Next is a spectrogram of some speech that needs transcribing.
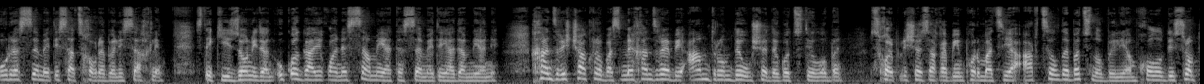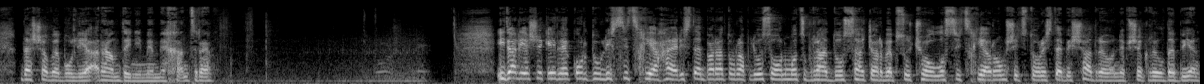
200-ზე მეტი საცხოვრებელი სახლი. სტიქიის ზონიდან უკვე გაიყვანეს 3000-ზე მეტი ადამიანი. ხანძრის ჩაქრობას მეხანძრები ამ დრომდე უშედეგო ცდილობენ. მსხვერპლის შესახებ ინფორმაცია არ ვრცელდება ცნობილია მხოლოდ ის რომ დაშავებულია რამდენიმე მეხანძრე იტალიაში კი რეკორდული სიცხეა ჰაერის ტემპერატურა +40 გრადუს საჭარბებს უჩვეულო სიცხეა რომშიც ტურისტები შადრეონებში გრილდებიან.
